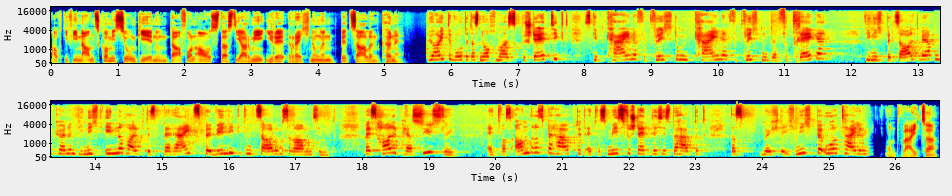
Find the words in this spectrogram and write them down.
auch die Finanzkommission gehe nun davon aus, dass die Armee ihre Rechnungen bezahlen könne. Heute wurde das nochmals bestätigt. Es gibt keine Verpflichtungen, keine verpflichtenden Verträge, die nicht bezahlt werden können, die nicht innerhalb des bereits bewilligten Zahlungsrahmens sind. Weshalb Herr Süßli etwas anderes behauptet, etwas Missverständliches behauptet, das möchte ich nicht beurteilen. Und weiter?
